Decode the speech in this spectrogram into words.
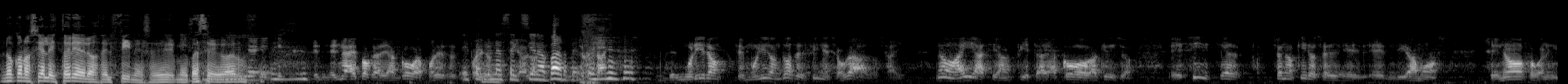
no, conocía la historia de los delfines, eh, me parece En, una época de Acoba, por eso... Es por una sección aparte. Se murieron, se murieron dos delfines ahogados ahí. No, ahí hacían fiesta de acoba, qué sé yo. Eh, sin ser, yo no quiero ser, eh, eh, digamos, xenófobo ni,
